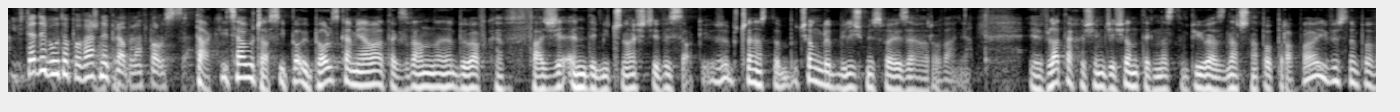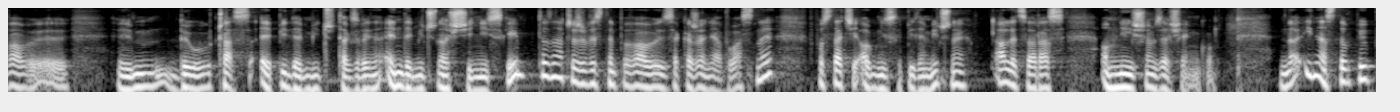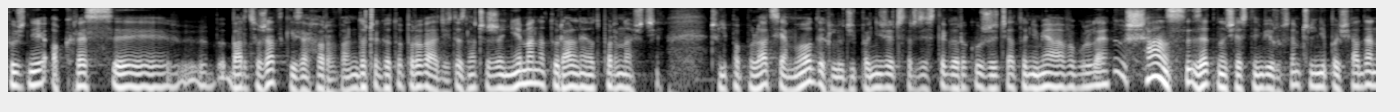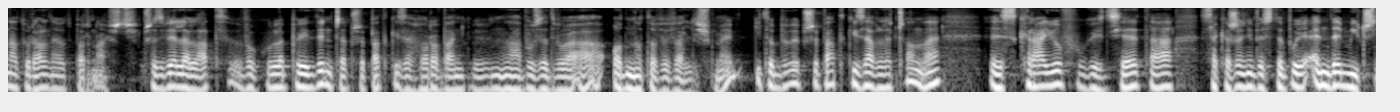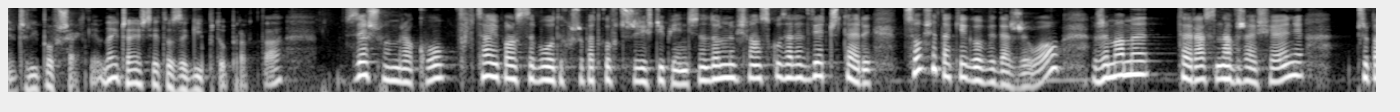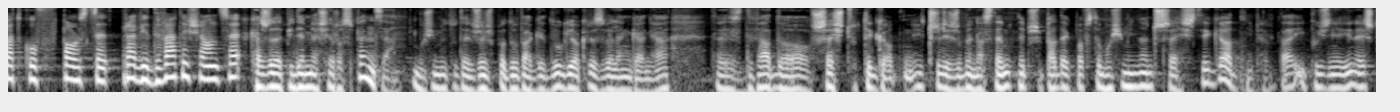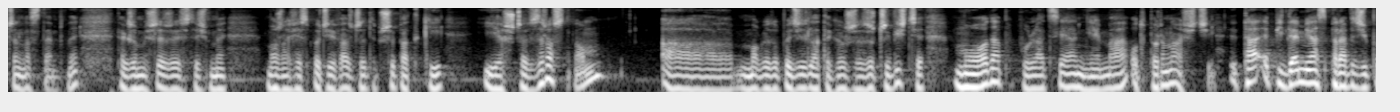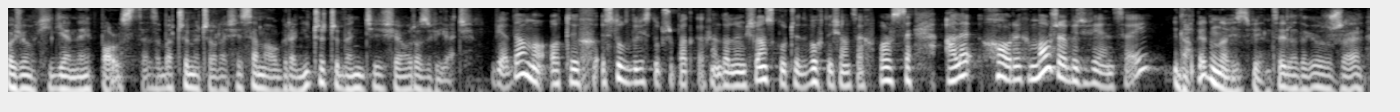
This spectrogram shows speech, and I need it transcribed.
I wtedy był to poważny problem w Polsce. Tak, i cały czas. I Polska miała tak zwane, była w fazie endemiczności wysokiej, że często, ciągle byliśmy swoje zachorowania. W latach 80. nastąpiła znaczna poprawa i występowały był czas epidemiczny, tak zwanej endemiczności niskiej. To znaczy, że występowały zakażenia własne w postaci ognisk epidemicznych, ale coraz o mniejszym zasięgu. No i nastąpił później okres y, bardzo rzadkich zachorowań. Do czego to prowadzi? To znaczy, że nie ma naturalnej odporności. Czyli populacja młodych ludzi poniżej 40 roku życia to nie miała w ogóle szans zetknąć się z tym wirusem, czyli nie posiada naturalnej odporności. Przez wiele lat w ogóle pojedyncze przypadki zachorowań na WZWA odnotowywaliśmy i to były przypadki zawleczone z krajów, gdzie ta zakażenie występuje endemicznie, czyli powszechnie. Najczęściej to z Egiptu, prawda? W zeszłym roku w całej Polsce było tych przypadków 35, na Dolnym Śląsku zaledwie 4. Co się takiego wydarzyło, że mamy teraz na wrzesień przypadków w Polsce prawie 2000. Każda epidemia się rozpędza. Musimy tutaj wziąć pod uwagę długi okres wylęgania. To jest 2 do 6 tygodni, czyli żeby następny przypadek powstał, musi minąć 6 tygodni, prawda? I później jeszcze następny. Także myślę, że jesteśmy, można się spodziewać, że te przypadki jeszcze wzrosną, a mogę to powiedzieć dlatego, że rzeczywiście młoda populacja nie ma odporności. Ta epidemia sprawdzi poziom higieny w Polsce. Zobaczymy, czy ona się sama ograniczy, czy będzie się rozwijać. Wiadomo o tych 120 przypadkach na Dolnym Śląsku, czy 2000 w Polsce, ale chorych może być więcej. Na pewno jest więcej, dlatego że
